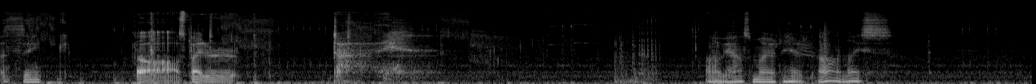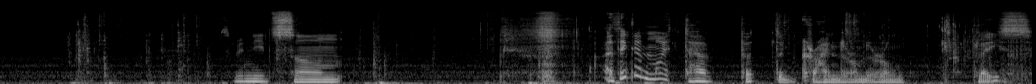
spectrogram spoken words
I think oh spider die. Oh we have some iron here. Ah nice. So we need some I think I might have put the grinder on the wrong place.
